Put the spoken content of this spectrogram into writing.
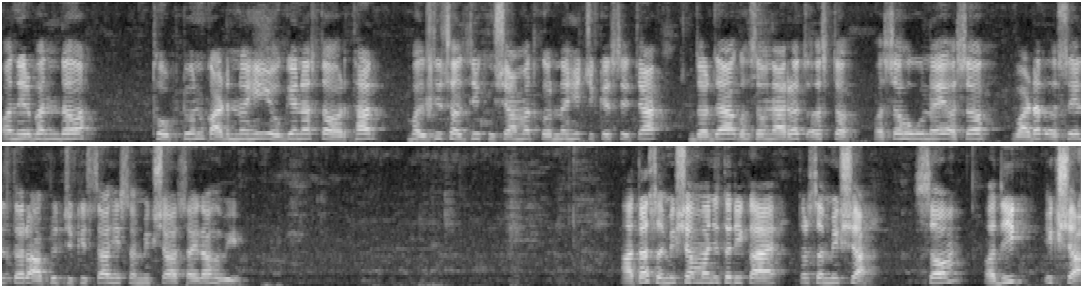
अनिर्बंध थोपटून काढणंही योग्य नसतं. अर्थात भलती-सलती खुशामत करणं ही चिकित्सेचा दर्जा घसवणारच असतं. असं होऊ नये असं वाटत असेल तर आपली चिकित्सा ही समीक्षा असायला हवी. आता समीक्षा म्हणजे तरी काय? तर समीक्षा सम अधिक इक्षा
